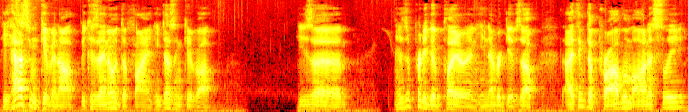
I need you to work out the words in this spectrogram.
He hasn't given up, because I know Define, he doesn't give up. He's a he's a pretty good player, and he never gives up. I think the problem, honestly,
